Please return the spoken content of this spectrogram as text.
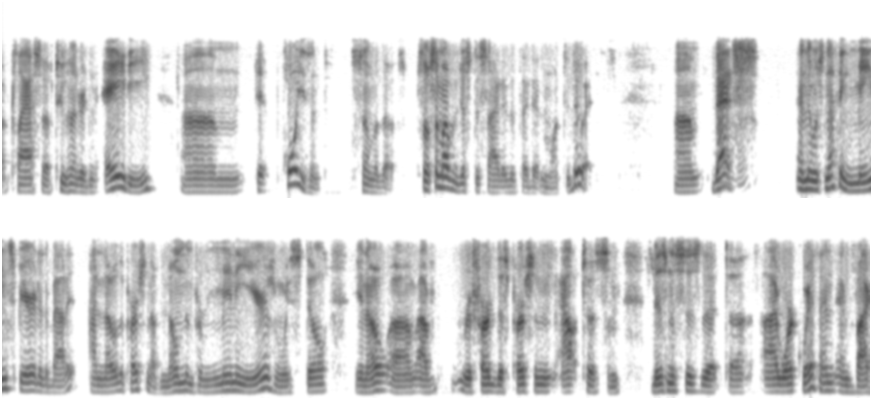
uh, class of 280, um, it poisoned some of those. So some of them just decided that they didn't want to do it. Um, that's and there was nothing mean spirited about it. I know the person. I've known them for many years, and we still, you know, um, I've referred this person out to some businesses that uh, I work with, and, and vice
